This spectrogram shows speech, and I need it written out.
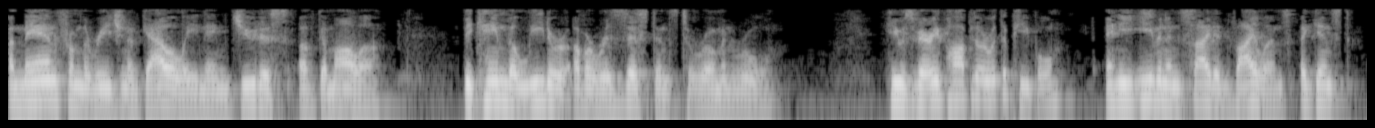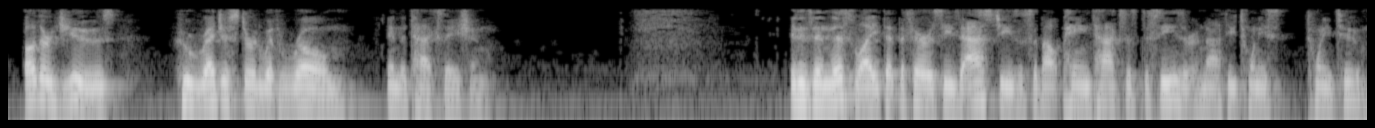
a man from the region of Galilee named Judas of Gamala became the leader of a resistance to Roman rule. He was very popular with the people and he even incited violence against other Jews who registered with Rome in the taxation. It is in this light that the Pharisees asked Jesus about paying taxes to Caesar in Matthew 20, 22.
